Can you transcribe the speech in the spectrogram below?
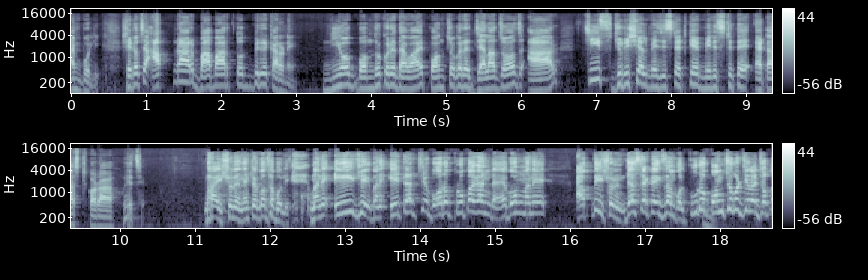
আমি বলি। সেটা হচ্ছে আপনার বাবার তদবিরের কারণে নিয়োগ বন্ধ করে দেওয়ায় পঞ্চগড়ের জেলা জজ আর চিফ জুডিশিয়াল ম্যাজিস্ট্রেটকে মিনিস্ট্রিতে অ্যাটাচড করা হয়েছে। ভাই শোনেন একটা কথা বলি। মানে এই যে মানে এটার চেয়ে বড় প্রোপাগান্ডা এবং মানে আপনি শোনেন জাস্ট একটা এক্সাম্পল পুরো পঞ্চগড় জেলার যত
